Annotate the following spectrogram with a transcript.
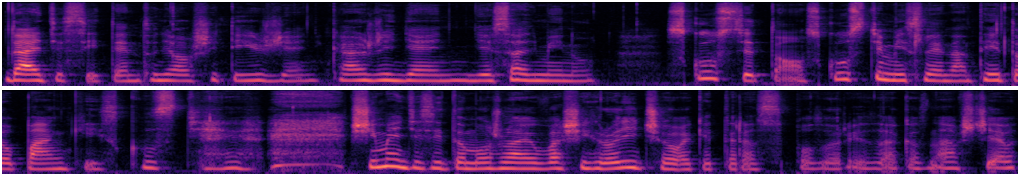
Dajte si tento ďalší týždeň, každý deň 10 minút. Skúste to, skúste myslieť na tieto panky, skúste. Všimajte si to možno aj u vašich rodičov, aj keď teraz pozor je zákaz návštev.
